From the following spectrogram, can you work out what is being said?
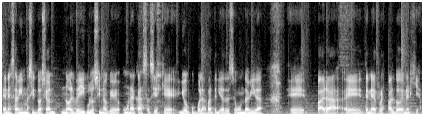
en esa misma situación, no el vehículo, sino que una casa, si es que yo ocupo las baterías de segunda vida eh, para eh, tener respaldo de energía,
